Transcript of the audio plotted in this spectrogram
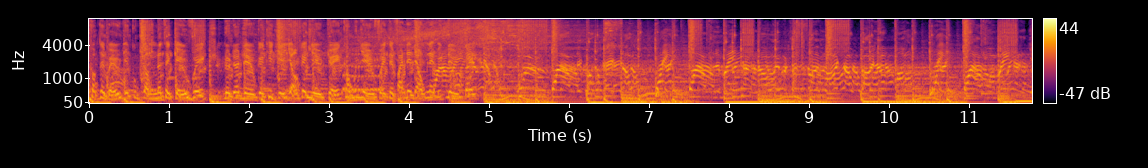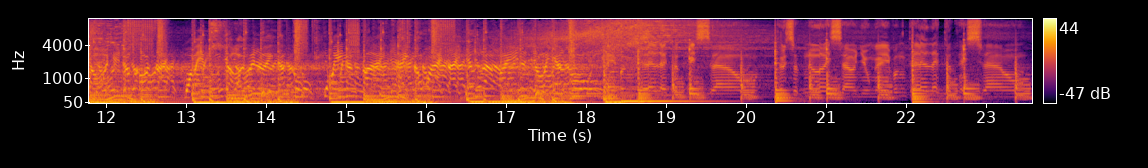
Không thể biểu diễn cũng cần nên theo kiểu viết. Đừng ra điều kiện khi chỉ giỏi cái nhiều chuyện, Không có nhiều việc thì phải để động lên biết điều tiết. Thức giấc nữa hay sao, Nhiều ngày vẫn thế, lại thức hay sao?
